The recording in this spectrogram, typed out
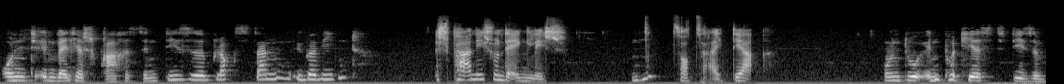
Und in welcher Sprache sind diese Blogs dann überwiegend? Spanisch und Englisch. Mhm. Zurzeit, ja. Und du importierst diese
